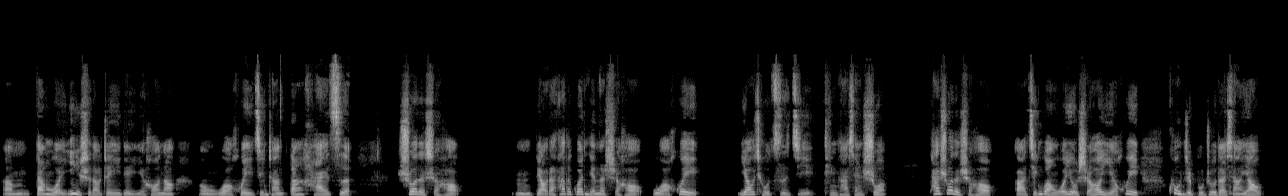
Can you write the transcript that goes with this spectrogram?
嗯，当我意识到这一点以后呢，嗯，我会经常当孩子说的时候。嗯，表达他的观点的时候，我会要求自己听他先说。他说的时候啊，尽管我有时候也会控制不住的想要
